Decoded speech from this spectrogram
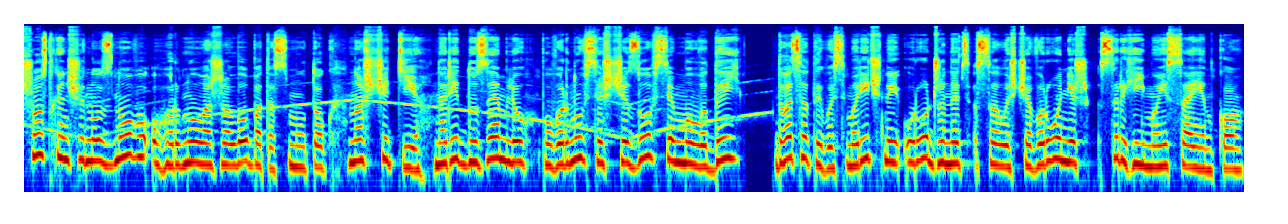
Шосткинщину знову огорнула жалоба та смуток. На щиті на рідну землю повернувся ще зовсім молодий 28-річний уродженець селища Вороніж Сергій Моїсеєнко.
